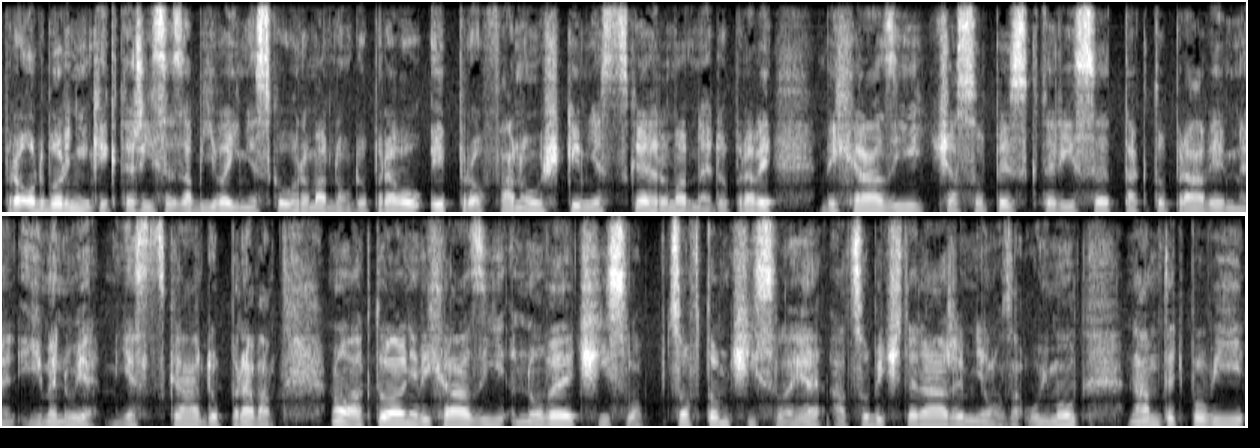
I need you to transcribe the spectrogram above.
Pro odborníky, kteří se zabývají městskou hromadnou dopravou, i pro fanoušky městské hromadné dopravy vychází časopis, který se takto právě jmenuje Městská doprava. No a aktuálně vychází nové číslo. Co v tom čísle je a co by čtenáře mělo zaujmout, nám teď poví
